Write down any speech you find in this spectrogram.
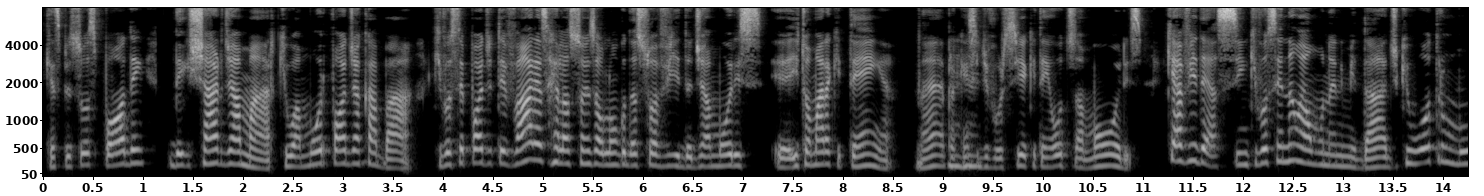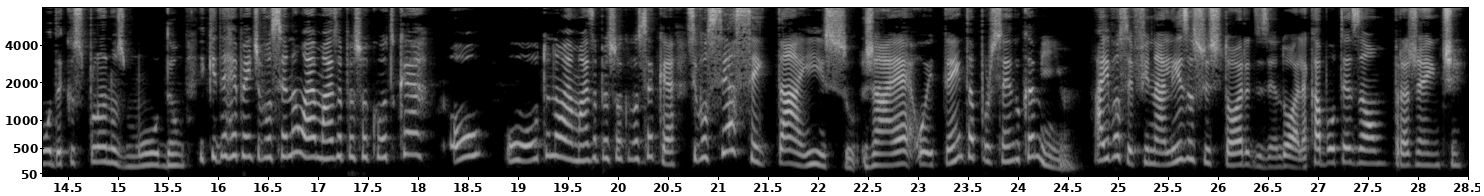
que as pessoas podem deixar de amar, que o amor pode acabar, que você pode ter várias relações ao longo da sua vida de amores, eh, e tomara que tenha, né? Para quem Uhum. se divorcia, que tem outros amores, que a vida é assim, que você não é uma unanimidade, que o outro muda, que os planos mudam e que de repente você não é mais a pessoa que o outro quer. Ou o outro não é mais a pessoa que você quer. Se você aceitar isso, já é 80% do caminho. Aí você finaliza a sua história dizendo: olha, acabou o tesão pra gente.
